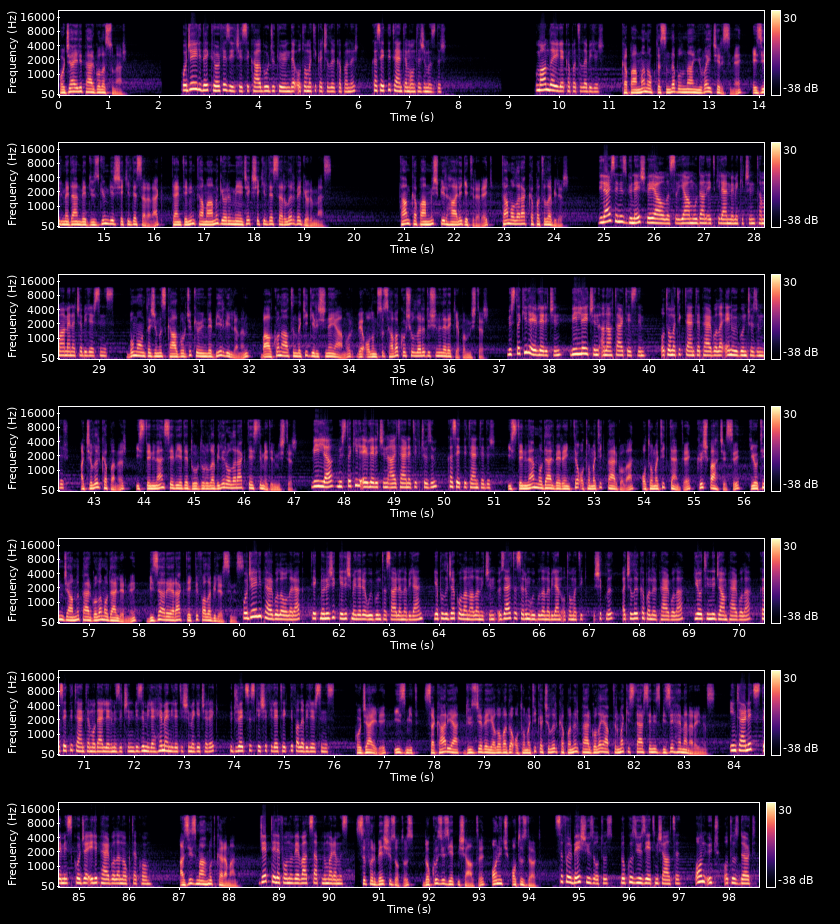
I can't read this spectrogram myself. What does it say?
Kocaeli Pergola sunar. Kocaeli'de Körfez ilçesi Kalburcu köyünde otomatik açılır kapanır, kasetli tente montajımızdır. Kumanda ile kapatılabilir. Kapanma noktasında bulunan yuva içerisine, ezilmeden ve düzgün bir şekilde sararak, tentenin tamamı görünmeyecek şekilde sarılır ve görünmez. Tam kapanmış bir hale getirerek, tam olarak kapatılabilir. Dilerseniz güneş veya olası yağmurdan etkilenmemek için tamamen açabilirsiniz. Bu montajımız Kalburcu köyünde bir villanın, balkon altındaki girişine yağmur ve olumsuz hava koşulları düşünülerek yapılmıştır. Müstakil evler için, villa için anahtar teslim, otomatik tente pergola en uygun çözümdür. Açılır kapanır, istenilen seviyede durdurulabilir olarak teslim edilmiştir. Villa, müstakil evler için alternatif çözüm, kasetli tentedir. İstenilen model ve renkte otomatik pergola, otomatik tente, kış bahçesi, giyotin camlı pergola modellerini bizi arayarak teklif alabilirsiniz. Kocaeli Pergola olarak teknolojik gelişmelere uygun tasarlanabilen, yapılacak olan alan için özel tasarım uygulanabilen otomatik, ışıklı, açılır kapanır pergola, giyotinli cam pergola, kasetli tente modellerimiz için bizim ile hemen iletişime geçerek ücretsiz keşif ile teklif alabilirsiniz. Kocaeli, İzmit, Sakarya, Düzce ve Yalova'da otomatik açılır kapanır pergola yaptırmak isterseniz bizi hemen arayınız. İnternet sitemiz kocaelipergola.com. Aziz Mahmut Karaman Cep telefonu ve WhatsApp numaramız 0530 976 13 34 0530 976 13 34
